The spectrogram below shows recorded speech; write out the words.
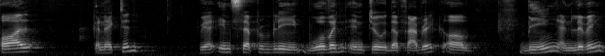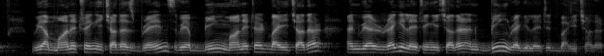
all connected. We are inseparably woven into the fabric of being and living. We are monitoring each other's brains. We are being monitored by each other. And we are regulating each other and being regulated by each other.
